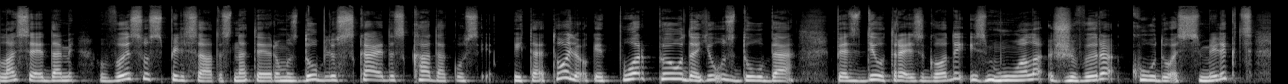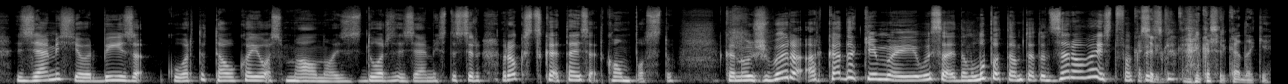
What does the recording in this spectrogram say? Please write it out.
lasēdami visus pilsētas netērumus, dubļus, skaidrs, kadakus. Itē toļoki porpilda jūs dūbē. Pēc trīs gadi izmola žvira kūdos smilkts, zemis jau ir bīza korta taukajos malnojas dārza zemes. Tas ir raksts, kā taisīt kompostu. Ka nu žvira ar kadakiem visādam lupatam, tad zero veist faktiski. Kas ir, kas ir kadaki?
